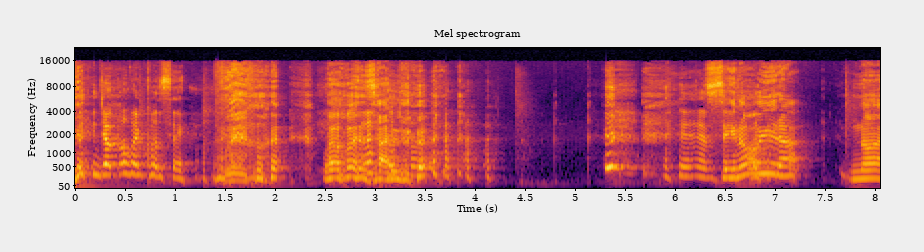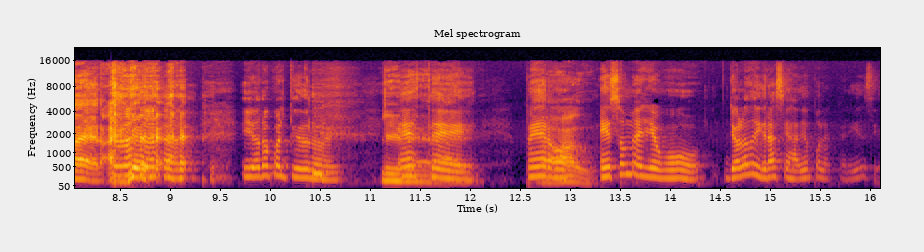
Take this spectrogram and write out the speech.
Yo cojo el consejo. puedo, puedo pensarlo. si no hubiera, no era. y oro por ti de una vez. Este, pero Wow. eso me llevó, yo le doy gracias a Dios por la experiencia.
